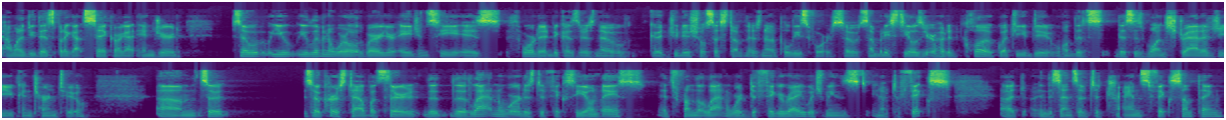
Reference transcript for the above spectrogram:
I want to do this, but I got sick or I got injured. So you you live in a world where your agency is thwarted because there's no good judicial system. There's no police force. So somebody steals your hooded cloak. What do you do? Well, this this is one strategy you can turn to. Um, so so curse tablets they're the, the latin word is defixiones it's from the latin word defigere which means you know to fix uh, in the sense of to transfix something.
